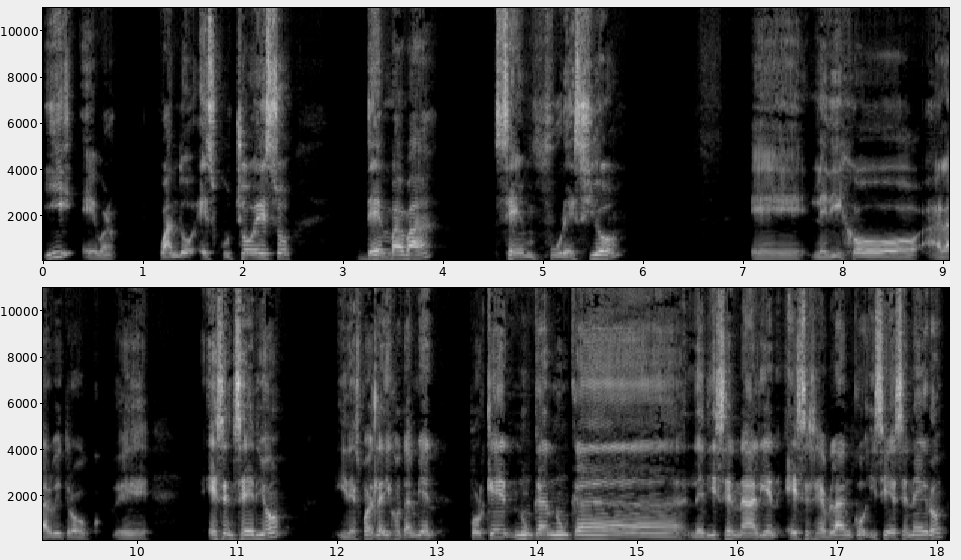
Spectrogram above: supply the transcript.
y eh, bueno, cuando escuchó eso, Dembaba se enfureció, eh, le dijo al árbitro, eh, ¿es en serio? Y después le dijo también, ¿por qué nunca, nunca le dicen a alguien es ese blanco y si es ese negro?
